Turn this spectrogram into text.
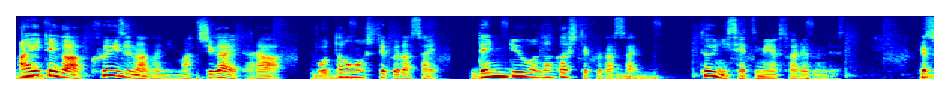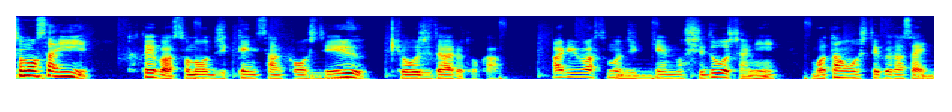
相手がクイズなどに間違えたらボタンを押してください。電流を流してください。というふうに説明されるんです。で、その際、例えばその実験に参加をしている教授であるとか、あるいはその実験の指導者にボタンを押してください。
